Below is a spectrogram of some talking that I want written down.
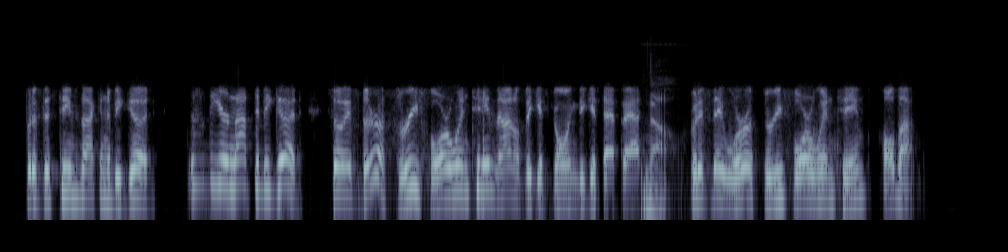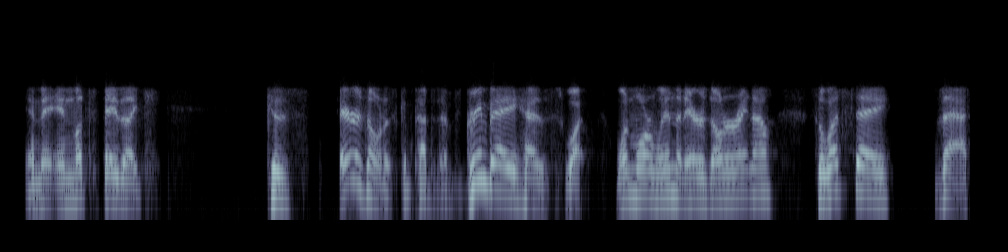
but if this team's not going to be good, this is the year not to be good. So if they're a three four win team, and I don't think it's going to get that bad. No. But if they were a three four win team, hold on, and they and let's say like because Arizona's competitive. Green Bay has what one more win than Arizona right now. So let's say that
